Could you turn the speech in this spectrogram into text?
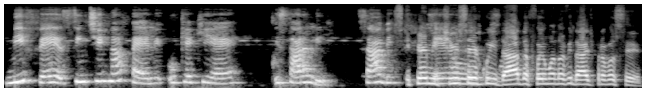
me fez sentir na pele o que, que é estar ali, sabe? Se permitir eu... ser cuidada foi uma novidade para você.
